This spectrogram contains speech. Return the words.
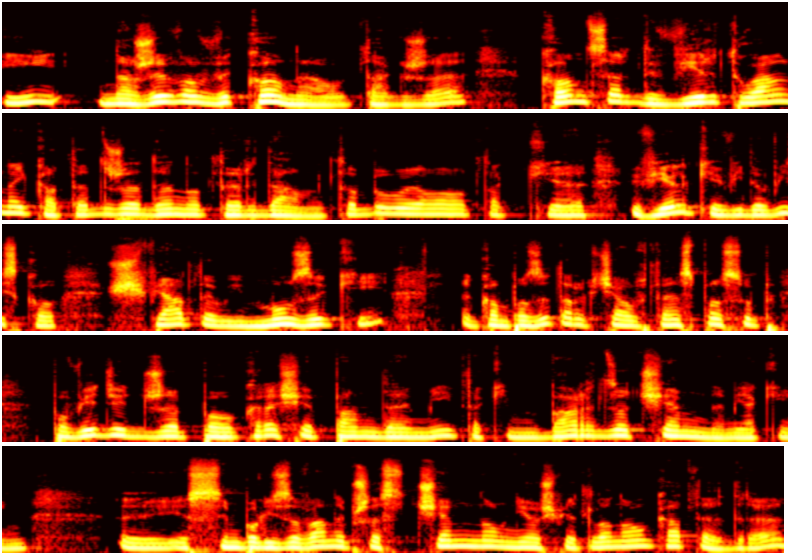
i na żywo wykonał także koncert w wirtualnej katedrze de Notre Dame. To było takie wielkie widowisko świateł i muzyki. Kompozytor chciał w ten sposób powiedzieć, że po okresie pandemii, takim bardzo ciemnym, jakim y, jest symbolizowany przez ciemną, nieoświetloną katedrę,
